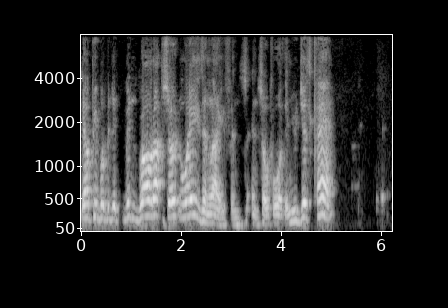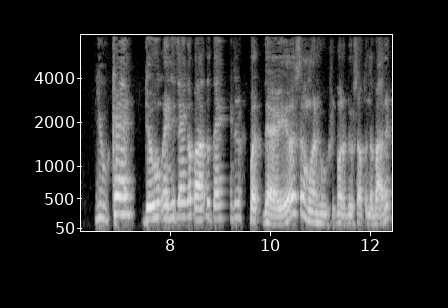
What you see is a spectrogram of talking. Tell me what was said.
There are people been been brought up certain ways in life and and so forth, and you just can't. You can't do anything about the things, but there is someone who's going to do something about it.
